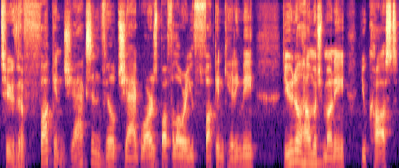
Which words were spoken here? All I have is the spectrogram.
to the fucking Jacksonville Jaguars. Buffalo, are you fucking kidding me? Do you know how much money you cost?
